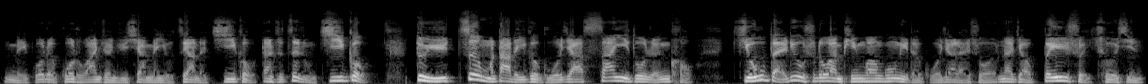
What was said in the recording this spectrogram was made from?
美国的国土安全局下面有这样的机构，但是这种机构对于这么大的一个国家，三亿多人口、九百六十多万平方公里的国家来说，那叫杯水车薪，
